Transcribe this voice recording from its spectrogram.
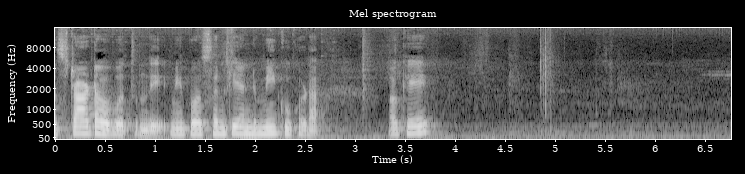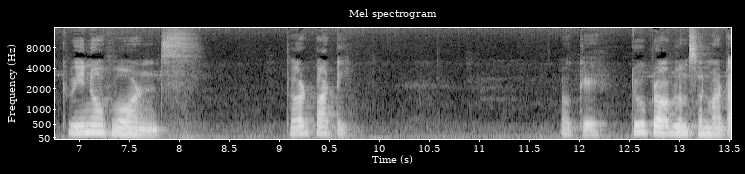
స్టార్ట్ అవ్వబోతుంది మీ పర్సన్కి అండ్ మీకు కూడా. Okay? Queen of wands. Third party. Okay. Two problems అనమాట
